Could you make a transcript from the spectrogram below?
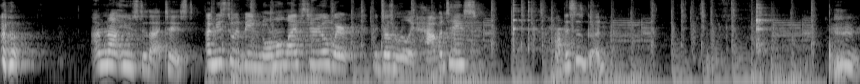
I'm not used to that taste. I'm used to it being normal life cereal where it doesn't really have a taste. But this is good.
